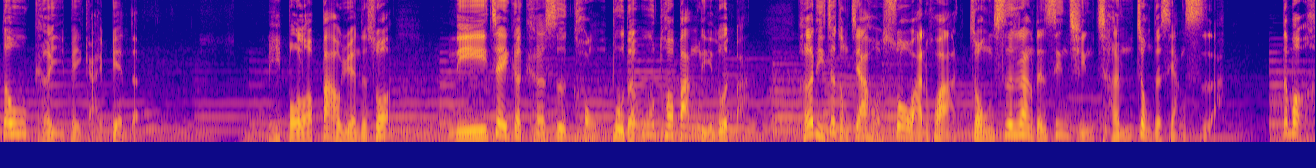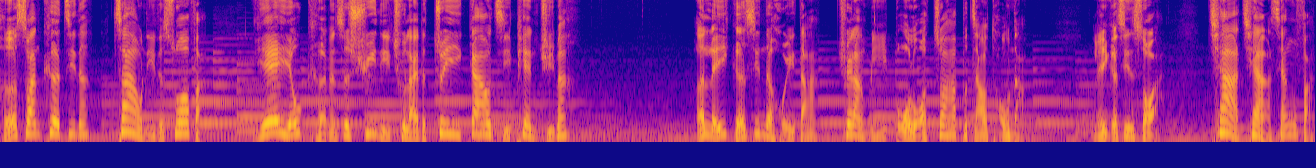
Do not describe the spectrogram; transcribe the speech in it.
都可以被改变的。”米博罗抱怨地说：“你这个可是恐怖的乌托邦理论吧？和你这种家伙说完话，总是让人心情沉重的想死啊！那么核酸科技呢？照你的说法，也有可能是虚拟出来的最高级骗局吗？”而雷格辛的回答却让米博罗抓不着头脑。雷格辛说：“啊，恰恰相反，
